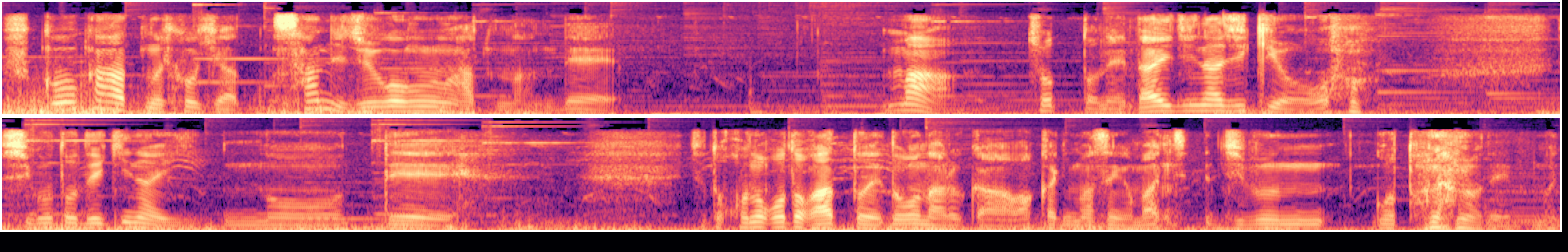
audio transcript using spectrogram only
福岡発の飛行機が3時15分発なんで、まあ、ちょっとね、大事な時期を 仕事できないので、ちょっとこのことが後でどうなるか分かりませんが、まあ、自分ごとなので、まあ、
